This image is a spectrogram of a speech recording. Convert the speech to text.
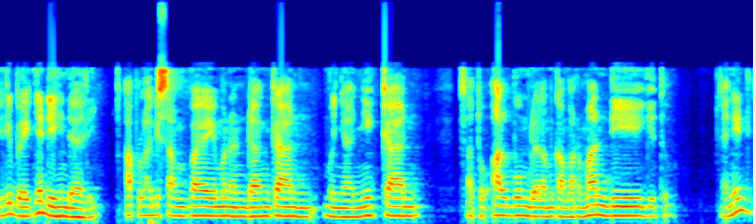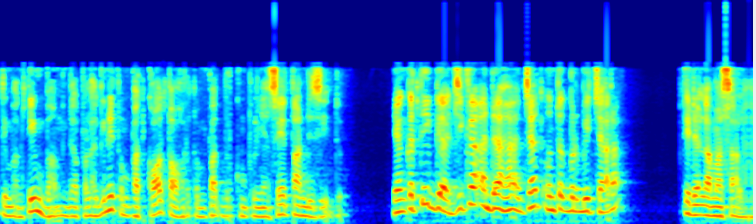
Jadi baiknya dihindari. Apalagi sampai menendangkan, menyanyikan satu album dalam kamar mandi gitu. Nah, ini ditimbang-timbang. Apalagi ini tempat kotor, tempat berkumpulnya setan di situ. Yang ketiga, jika ada hajat untuk berbicara, tidaklah masalah.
